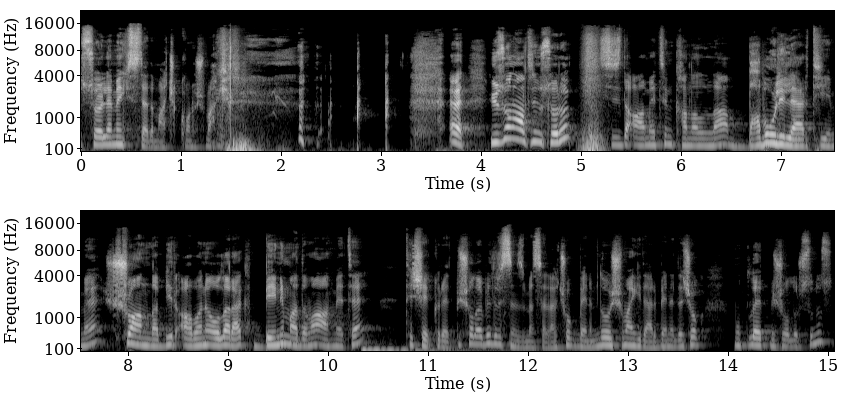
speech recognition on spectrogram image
söylemek istedim açık konuşmak. evet 116. soru. Siz de Ahmet'in kanalına Baboliler Team'e şu anda bir abone olarak benim adıma Ahmet'e teşekkür etmiş olabilirsiniz mesela. Çok benim de hoşuma gider. Beni de çok mutlu etmiş olursunuz.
